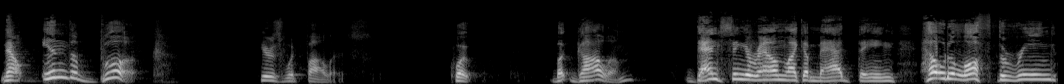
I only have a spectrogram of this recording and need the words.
Now, in the book, here's what follows quote, But Gollum, dancing around like a mad thing, held aloft the ring,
